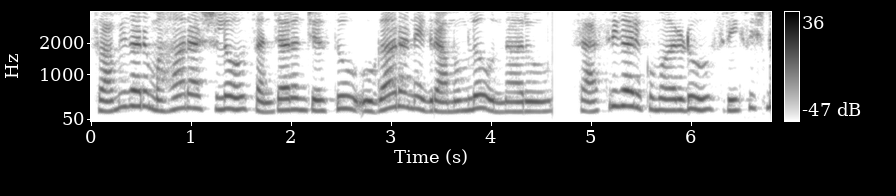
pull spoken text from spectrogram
స్వామిగారు మహారాష్ట్రలో సంచారం చేస్తూ ఉగార్ అనే గ్రామంలో ఉన్నారు. శాస్త్రి గారి కుమారుడు శ్రీకృష్ణ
